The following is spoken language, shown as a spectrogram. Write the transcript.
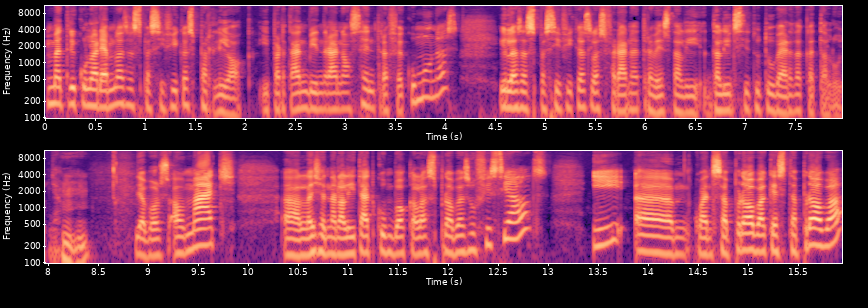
matricularem les específiques per l'IOC i per tant vindran al centre a fer comunes i les específiques les faran a través de l'Institut Obert de Catalunya. Uh mhm. -huh. Llavors, al maig, eh, la Generalitat convoca les proves oficials i eh, quan s'aprova aquesta prova,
